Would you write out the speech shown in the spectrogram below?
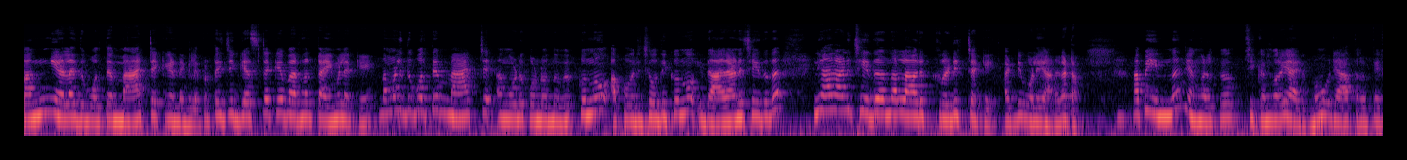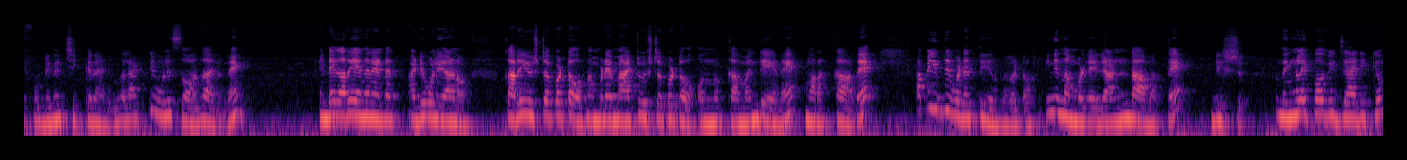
ഭംഗിയുള്ള ഇതുപോലത്തെ മാറ്റൊക്കെ ഉണ്ടെങ്കിൽ പ്രത്യേകിച്ച് ഗസ്റ്റൊക്കെ വരുന്ന ടൈമിലൊക്കെ നമ്മൾ ഇതുപോലത്തെ മാറ്റ് അങ്ങോട്ട് കൊണ്ടുവന്ന് വെക്കുന്നു. അപ്പോൾ അവർ ചോദിക്കുന്നു ഇതാരാണ് ചെയ്തത്? ഞാനാണ് ചെയ്തതെന്നുള്ള ആ ഒരു ക്രെഡിറ്റ് ഒക്കെ അടിപൊളിയാണ് കേട്ടോ. അപ്പോൾ ഇന്ന് ഞങ്ങൾക്ക് ചിക്കൻ കറി ആയിരുന്നു. രാത്രിത്തെ ഫുഡിന് ചിക്കൻ ആയിരുന്നു. നല്ല അടിപൊളി സ്വാദമായിരുന്നേ എന്റെ കറി എങ്ങനെയുണ്ട്? അടിപൊളിയാണോ? കറിയും ഇഷ്ടപ്പെട്ടോ? നമ്മുടെ മാറ്റും ഇഷ്ടപ്പെട്ടോ? ഒന്ന് കമന്റ് ചെയ്യണേ. മറക്കാതെ. അപ്പോൾ ഇതിവിടെ തീർന്നു കേട്ടോ. ഇനി നമ്മളുടെ രണ്ടാമത്തെ ഡിഷ് നിങ്ങളിപ്പോൾ വിചാരിക്കും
